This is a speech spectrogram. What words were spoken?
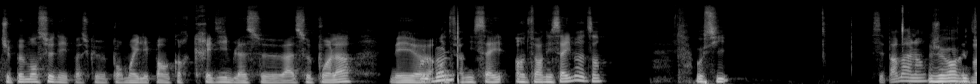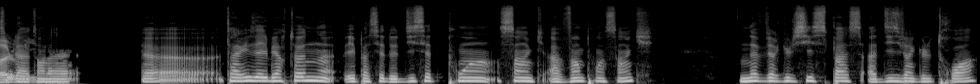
tu peux mentionner, parce que pour moi il n'est pas encore crédible à ce, à ce point-là, mais euh, Anthony, Si- Anthony Simons, hein, Aussi. c'est pas mal. Hein. Je vais voir vite là, oui. attends, là. Euh, Tyrese est passé de 17.5 à 20.5. 9,6 passes à 10,3.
